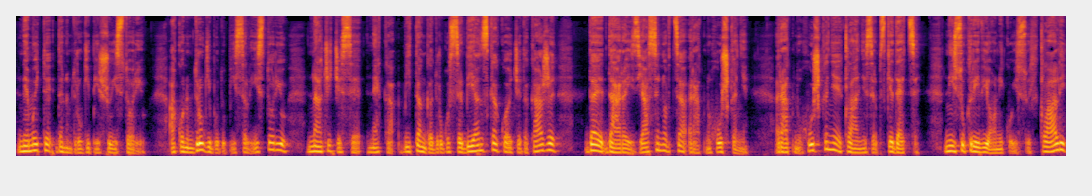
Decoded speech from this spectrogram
Nemojte da nam drugi pišu istoriju. Ako nam drugi budu pisali istoriju, naći će se neka bitanga drugosrbijanska koja će da kaže da je Dara iz Jasenovca ratno huškanje. Ratno huškanje je klanje srpske dece. Nisu krivi oni koji su ih klali,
